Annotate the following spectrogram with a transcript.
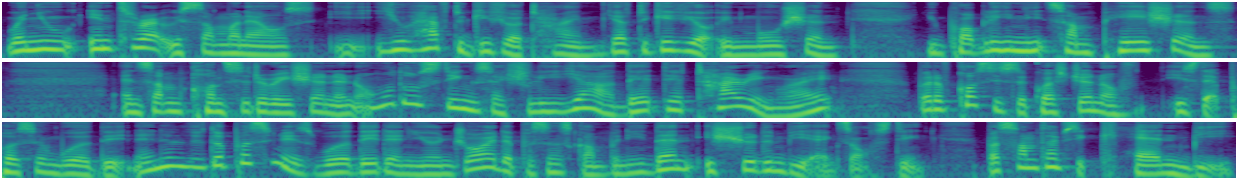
when you interact with someone else you have to give your time. You have to give your emotion. You probably need some patience and some consideration and all those things actually. Yeah they're, they're tiring right? But of course it's a question of is that person worth it? And if the person is worth it and you enjoy the person's company then it shouldn't be exhausting. But sometimes it can be.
